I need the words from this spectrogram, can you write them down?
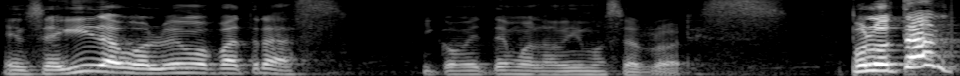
enseguida volvemos para atrás y cometemos los mismos errores. Por lo tanto,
